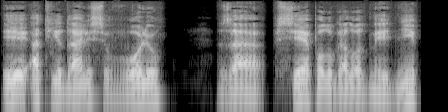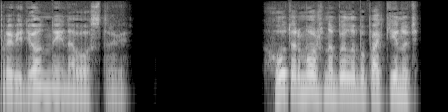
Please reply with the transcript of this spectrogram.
и отъедались в волю за все полуголодные дни, проведенные на острове. Хутор можно было бы покинуть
